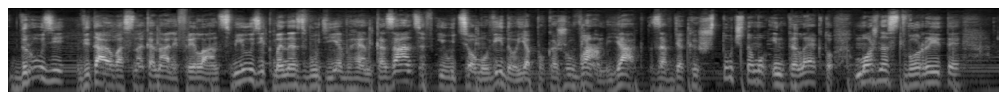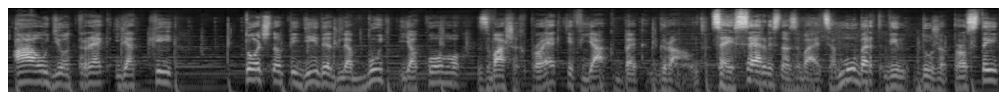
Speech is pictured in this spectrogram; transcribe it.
друзі! Вітаю вас на каналі Freelance Music. Мене звуть Євген Казанцев, і у цьому відео я покажу вам, як завдяки штучному інтелекту можна створити аудіотрек, який точно підійде для будь-якого з ваших проєктів як бекграунд. Цей сервіс називається Mubert. Він дуже простий.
